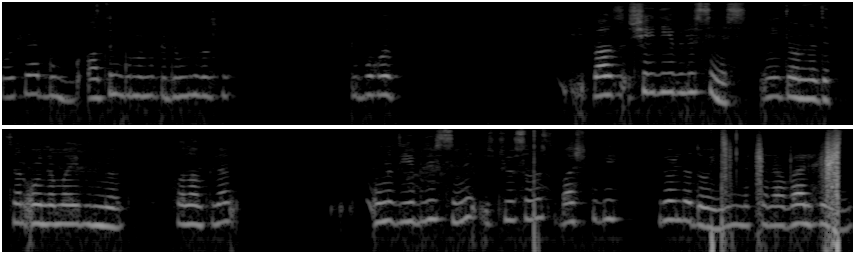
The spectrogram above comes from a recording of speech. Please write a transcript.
Boş ver. Bu altın burnunu kırdığım herosu. Bir boka bazı şey diyebilirsiniz. Neydi onun adı? Sen oynamayı bilmiyorsun falan filan. Onu diyebilirsiniz. İstiyorsanız başka bir hero'yla da oynayın. Mesela Valheim.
